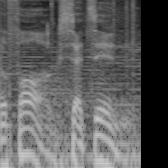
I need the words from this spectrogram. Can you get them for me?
The fog sets in.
